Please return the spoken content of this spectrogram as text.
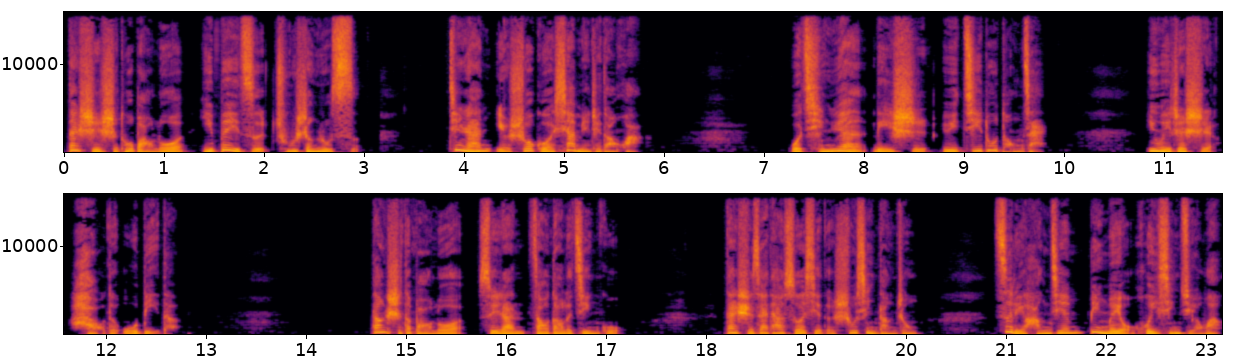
但是使徒保罗一辈子出生入死，竟然也说过下面这段话：“我情愿离世与基督同在，因为这是好的无比的。”当时的保罗虽然遭到了禁锢，但是在他所写的书信当中。字里行间并没有灰心绝望，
